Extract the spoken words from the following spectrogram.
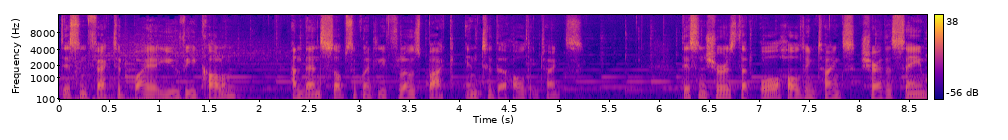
disinfected by a UV column, and then subsequently flows back into the holding tanks. This ensures that all holding tanks share the same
